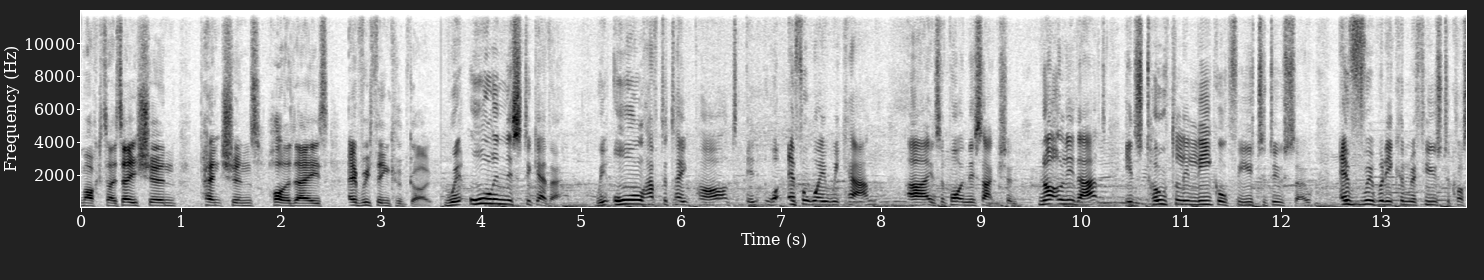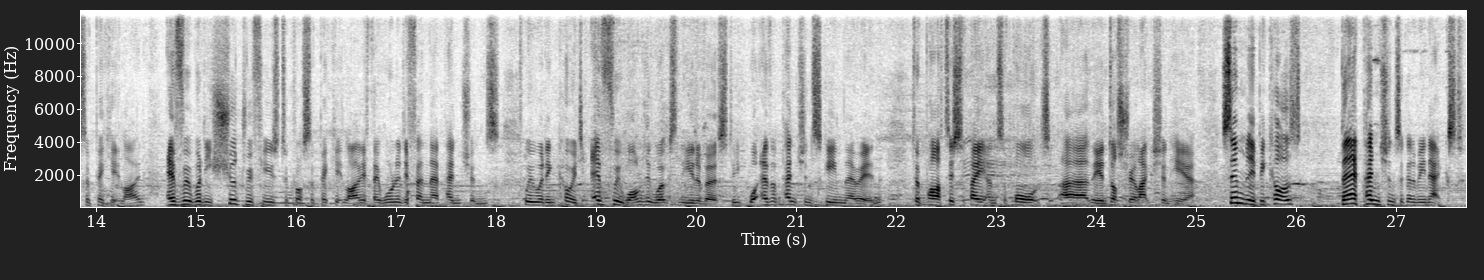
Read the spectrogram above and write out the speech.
Marketisation, pensions, holidays, everything could go. We're all in this together. We all have to take part in whatever way we can uh, in supporting this action. Not only that, it's totally legal for you to do so. Everybody can refuse to cross a picket line. Everybody should refuse to cross a picket line if they want to defend their pensions. We would encourage everyone who works at the university, whatever pension scheme they're in to participate and support uh, the industrial action here, simply because their pensions are going to be next.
